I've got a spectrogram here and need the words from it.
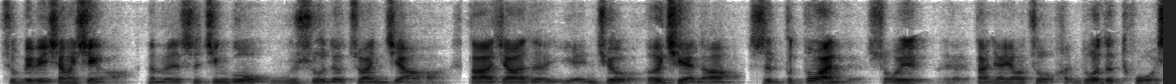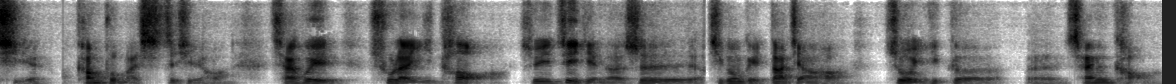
朱贝贝相信哈，那么是经过无数的专家哈，大家的研究，而且呢是不断的所谓呃大家要做很多的妥协。compromise 这些哈，才会出来一套哈，所以这一点呢是提供给大家哈做一个呃参考。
